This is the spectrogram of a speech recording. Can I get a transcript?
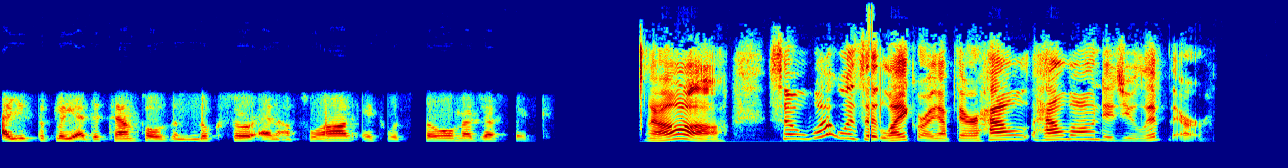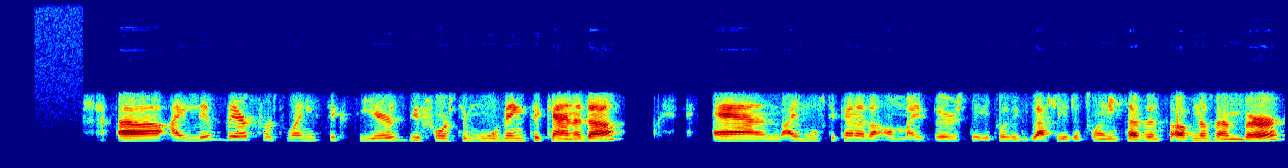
I used to play at the temples in Luxor and Aswan. It was so majestic. Ah, so what was it like growing up there? How how long did you live there? Uh, I lived there for 26 years before to moving to Canada. And I moved to Canada on my birthday. It was exactly the 27th of November.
